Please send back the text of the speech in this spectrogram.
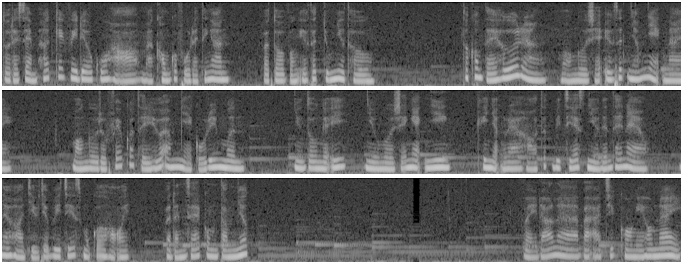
tôi đã xem hết các video của họ mà không có phụ đề tiếng Anh và tôi vẫn yêu thích chúng như thường. Tôi không thể hứa rằng mọi người sẽ yêu thích nhóm nhạc này. Mọi người được phép có thị hiếu âm nhạc của riêng mình, nhưng tôi nghĩ nhiều người sẽ ngạc nhiên khi nhận ra họ thích BTS nhiều đến thế nào nếu họ chịu cho BTS một cơ hội và đánh giá công tâm nhất. Vậy đó là bài article ngày hôm nay.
